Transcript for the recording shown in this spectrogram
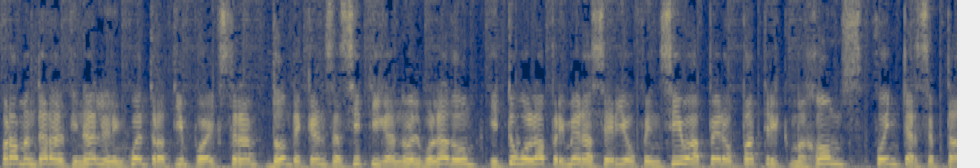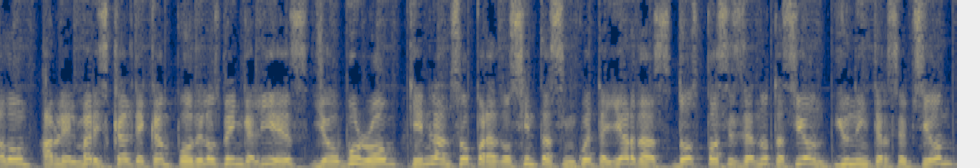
para mandar al final el encuentro a tiempo extra, donde Kansas City ganó el volado y tuvo la primera serie ofensiva, pero Patrick Mahomes fue interceptado. Habla el mariscal de campo de los bengalíes, Joe Burrow, quien lanzó para 250 yardas, dos pases de anotación y una intercepción.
